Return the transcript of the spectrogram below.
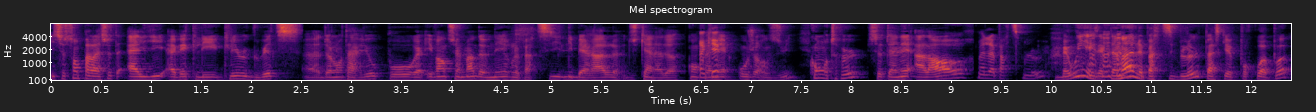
Ils se sont par la suite alliés avec les Clear Grits euh, de l'Ontario pour éventuellement devenir le Parti libéral du Canada qu'on connaît aujourd'hui. Contre eux se tenait alors Mais la partie bleue. ben oui, exactement, le Parti bleu, parce que pourquoi pas.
